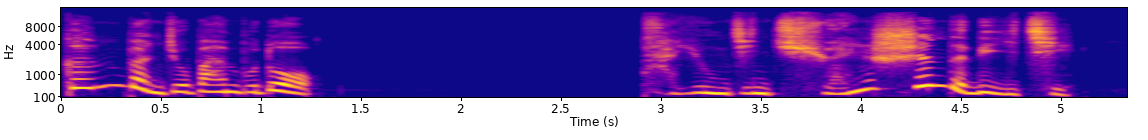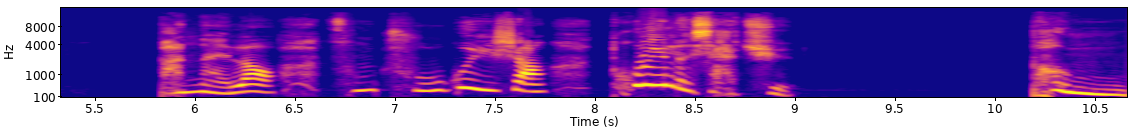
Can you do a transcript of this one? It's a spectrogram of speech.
根本就搬不动。他用尽全身的力气，把奶酪从橱柜上推了下去。砰！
